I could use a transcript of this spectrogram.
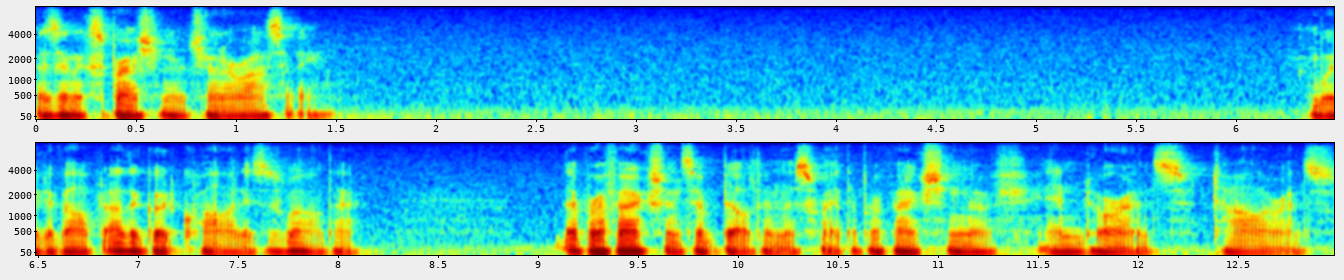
as an expression of generosity. And we developed other good qualities as well. The, the perfections are built in this way, the perfection of endurance, tolerance,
